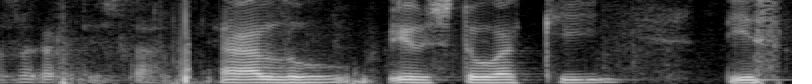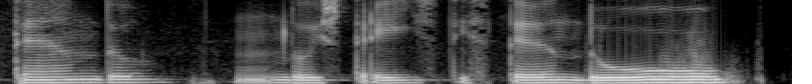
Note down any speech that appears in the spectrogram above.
Eu só quero testar. Alô, eu estou aqui testando. Um, dois, três, testando.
